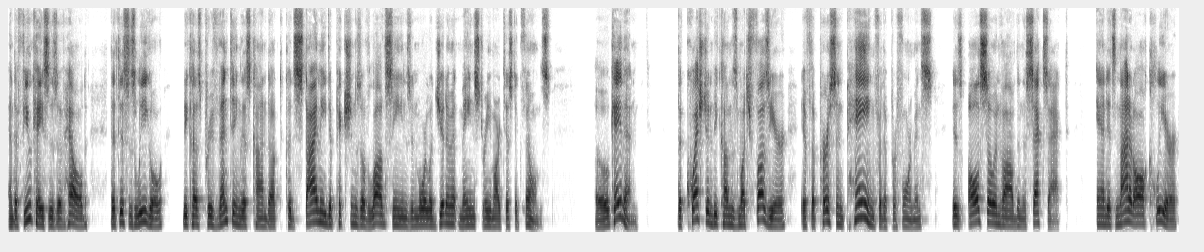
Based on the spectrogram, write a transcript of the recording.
And a few cases have held that this is legal because preventing this conduct could stymie depictions of love scenes in more legitimate mainstream artistic films. Okay, then. The question becomes much fuzzier if the person paying for the performance is also involved in the sex act, and it's not at all clear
